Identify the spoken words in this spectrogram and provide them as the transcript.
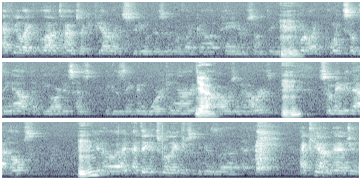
I feel like a lot of times, like, if you have like a studio visit with like a painter or something, you're Mhm. able to like point something out that the artist has, because they've been working on it Yeah. for hours and hours. hmm So maybe that helps. hmm You know, I, I think it's really interesting because uh, I can't imagine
